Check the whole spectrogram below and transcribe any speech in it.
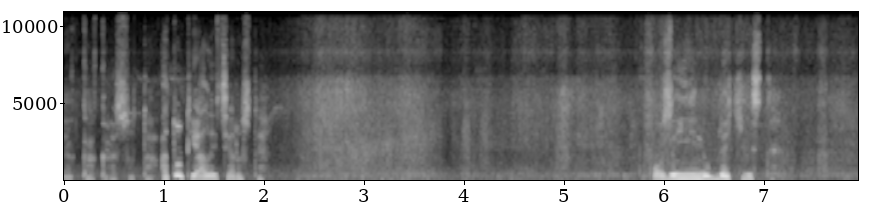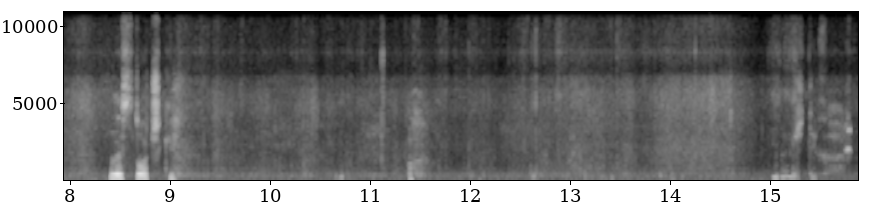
Яка красота. А тут ялиця росте. Кози її люблять їсти. Листочки. О. Бачите, гарно.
